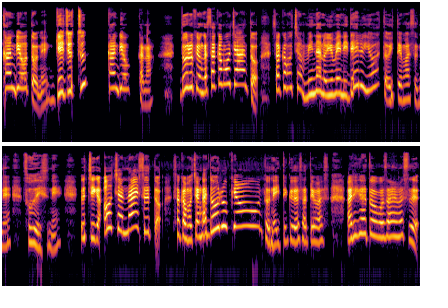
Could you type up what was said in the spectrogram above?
完了とね、下術？完了かな？ドルピョンが坂本ちゃんと、坂本ちゃんみんなの夢に出るよと言ってますね。そうですね。うちが、おーちゃんナイスと、坂本ちゃんがドルピョーンとね、言ってくださってます。ありがとうございます。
